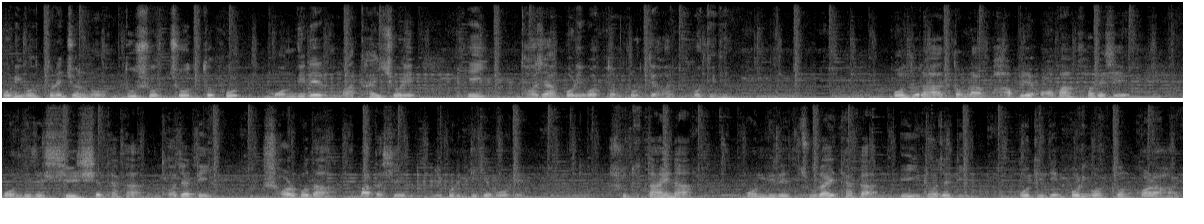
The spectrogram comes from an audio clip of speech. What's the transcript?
পরিবর্তনের জন্য দুশো চোদ্দ ফুট মন্দিরের মাথায় চড়ে এই ধ্বজা পরিবর্তন করতে হয় প্রতিদিন। বন্ধুরা, তোমরা ভাবলে অবাক হবে যে মন্দিরের শীর্ষে থাকা ধ্বজাটি সর্বদা বাতাসের বিপরীত দিকে ওঠে। শুধু তাই না, মন্দিরের চূড়ায় থাকা এই ধ্বজাটি প্রতিদিন পরিবর্তন করা হয়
